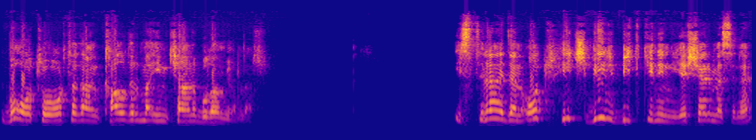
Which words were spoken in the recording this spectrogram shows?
bu otu ortadan kaldırma imkanı bulamıyorlar. İstila eden ot hiçbir bitkinin yeşermesine,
